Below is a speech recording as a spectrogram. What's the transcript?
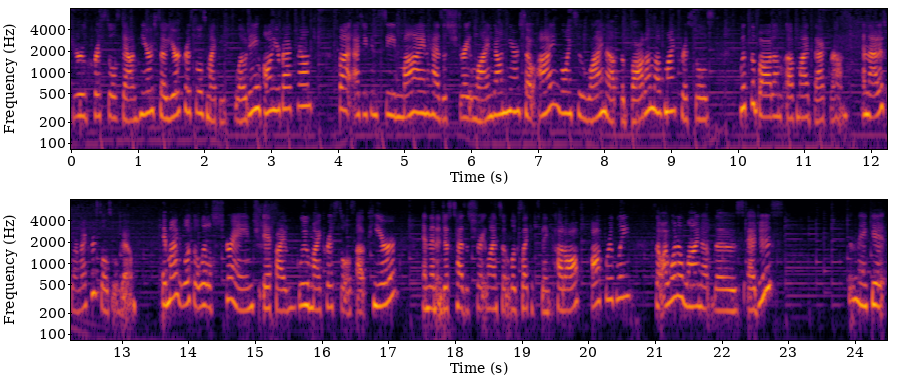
drew crystals down here, so your crystals might be floating on your background. But as you can see, mine has a straight line down here, so I'm going to line up the bottom of my crystals with the bottom of my background, and that is where my crystals will go. It might look a little strange if I glue my crystals up here and then it just has a straight line so it looks like it's been cut off awkwardly. So I want to line up those edges to make it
